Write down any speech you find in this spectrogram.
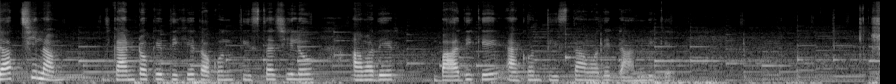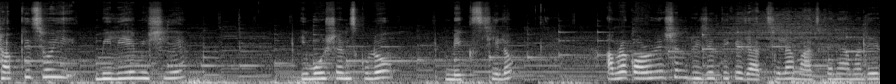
যাচ্ছিলাম। গ্যাংটকের দিকে তখন তিস্তা ছিল আমাদের বাঁ দিকে এখন তিস্তা আমাদের ডান দিকে সব কিছুই মিলিয়ে মিশিয়ে ইমোশনসগুলো মিক্স ছিল। আমরা করোনেশন ব্রিজের দিকে যাচ্ছিলাম, মাঝখানে আমাদের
